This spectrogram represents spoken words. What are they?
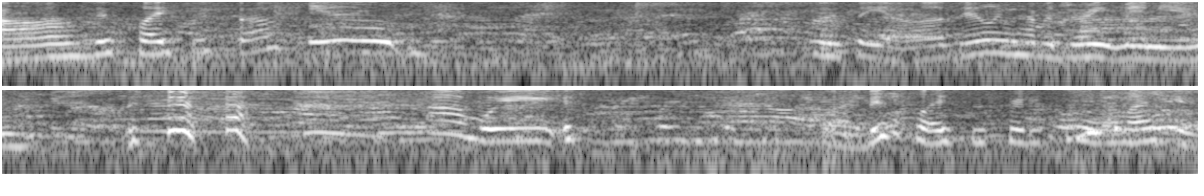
Oh, place is so cute. Listen, y'all, they don't even have a drink menu. I'm weak. But this place is pretty cool. I like it.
